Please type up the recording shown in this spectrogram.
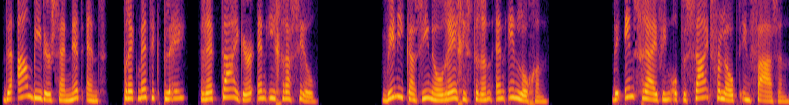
De aanbieders zijn NetEnt, Pragmatic Play, Red Tiger en Yggdrasil. Winnie Casino registreren en inloggen. De inschrijving op de site verloopt in fasen.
